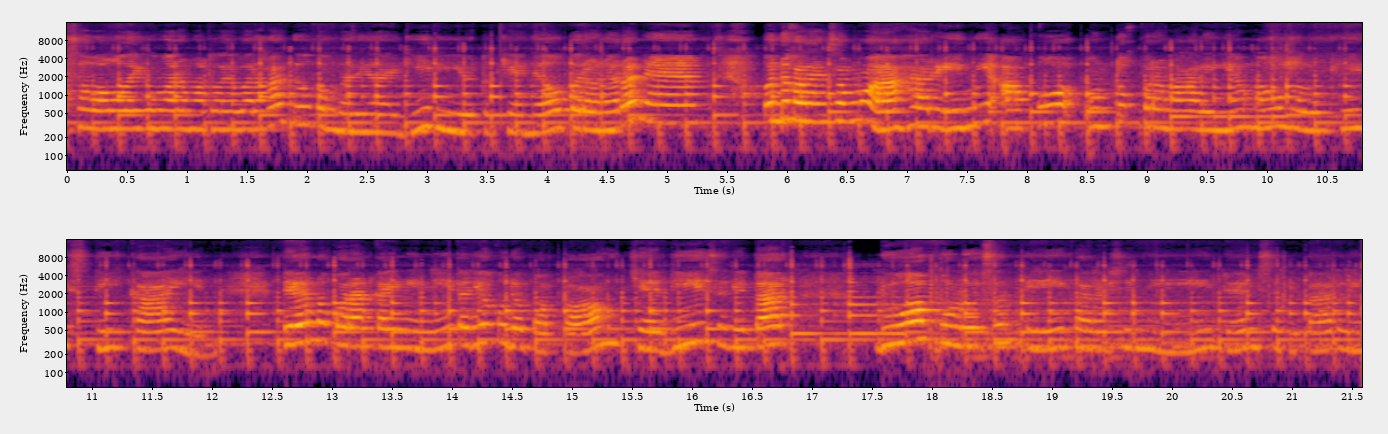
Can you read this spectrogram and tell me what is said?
Assalamualaikum warahmatullahi wabarakatuh. Kembali lagi di youtube channel Perona Untuk kalian semua, hari ini aku untuk pertama kalinya mau melukis di kain. Dan ukuran kain ini tadi aku udah potong Jadi sekitar 20 cm ke sini Dan sekitar 15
